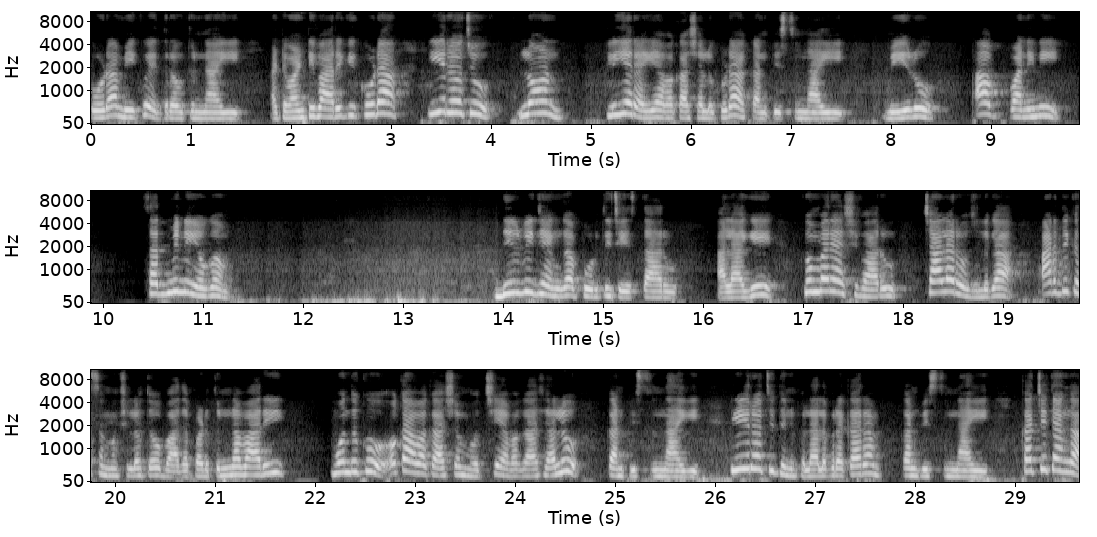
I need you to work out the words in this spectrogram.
కూడా మీకు ఎదురవుతున్నాయి. అటువంటి వారికి కూడా ఈరోజు లోన్ క్లియర్ అయ్యే అవకాశాలు కూడా కనిపిస్తున్నాయి. మీరు ఆ పనిని సద్వినియోగం దిర్విజయంగా పూర్తి చేస్తారు. అలాగే కుంభరాశి వారు చాలా రోజులుగా ఆర్థిక సమస్యలతో బాధపడుతున్న వారి ముందుకు ఒక అవకాశం వచ్చే అవకాశాలు కనిపిస్తున్నాయి. ఈరోజు రోజు దినఫలాల ప్రకారం కనిపిస్తున్నాయి. ఖచ్చితంగా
